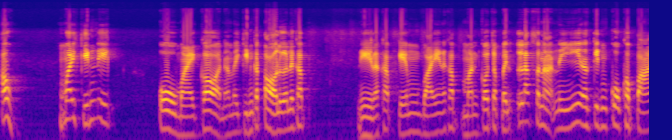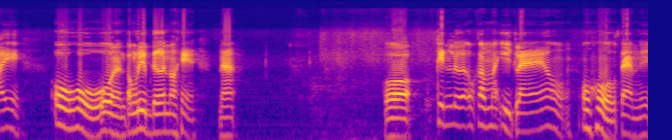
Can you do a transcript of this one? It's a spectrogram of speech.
เอ้า ไม่กินอีก โอ้ไม่ก็นะไม่กินก็ต่อเรือเลยครับ นี่แหละครับ เกมไว้นะครับ มันก็จะเป็นลักษณะนี้นะกินกบเข้าไป โอ้โห ต้องรีบเดินหน่อยนะ ก็กินเรือกันมาอีกแล้ว โอ้โห แต้มนี้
